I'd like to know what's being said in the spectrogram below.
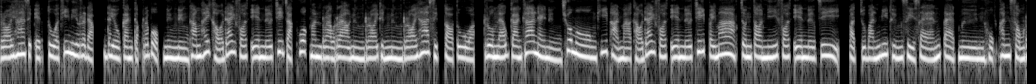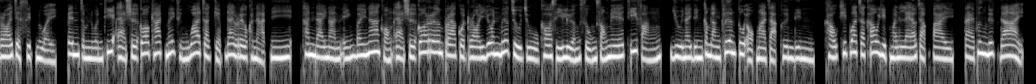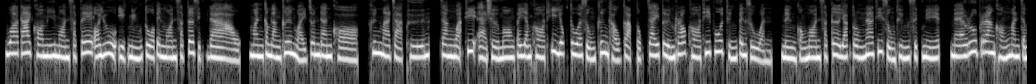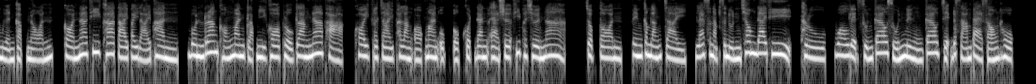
3,451 ตัวที่มีระดับเดียวกันกับระบบ 11ทำให้เขาได้ฟอสเอนเนอร์ที่จากพวกมันราวๆ 100 ถึง 150 ต่อตัว รวมแล้วการฆ่าใน 1 ชั่วโมงที่ผ่านมาเขาได้ฟอสเอนเนอร์จีไปมาก จนตอนนี้ฟอสเอนเนอร์จีปัจจุบันมีถึง 486,270 หน่วย เป็นจำนวนที่แอชเชอร์ก็คาดไม่ถึงว่าจะเก็บได้เร็วขนาดนี้ ทันใดนั้นเองใบหน้าของแอชเชอร์ก็เริ่มปรากฏรอยย่นเมื่อจู่ๆคอสีเหลืองสูง 2 เมตรที่ฝัง อยู่ในดินกำลังเคลื่อนตัวออกมาจากพื้นดิน เขาคิดว่าจะเข้าหยิบมันแล้วจากไป แต่เพิ่งนึกได้ว่าใต้คอมีมอนสเตอร์อายุอีกหนึ่งตัวเป็นมอนสเตอร์สิบดาว มันกำลังเคลื่อนไหวจนดันคอ ขึ้นมาจากพื้น จังหวะที่แอเชอร์มองไปยังคอที่ยกตัวสูงขึ้นเขากลับตกใจตื่นเพราะคอที่พูดถึงเป็นส่วน หนึ่งของมอนสเตอร์ยักษ์ตรงหน้าที่สูงถึง 10 เมตร แม้รูปร่างของมันจะเหมือนกับหนอน ก่อนหน้าที่ฆ่าตายไปหลายพัน บนร่างของมันกลับมีคอโผล่กลางหน้าผากคอยกระจายพลังออกมานอบอบกดดันแอเชอร์ที่เผชิญหน้าจบตอนเป็นกำลังใจและสนับสนุนช่องได้ที่ True Wallet 0901973826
